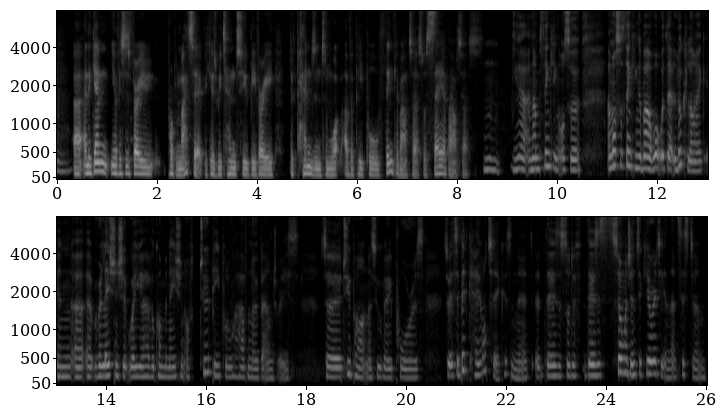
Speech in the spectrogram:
Mm. Uh, and again, you know, this is very problematic because we tend to be very dependent on what other people think about us or say about us. Mm. Yeah, and I'm thinking also, I'm also thinking about what would that look like in a, a relationship where you have a combination of two people who have no boundaries, so two partners who are very porous. So it's a bit chaotic, isn't it? Uh, There's a sort of there's a, so much insecurity in that system,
